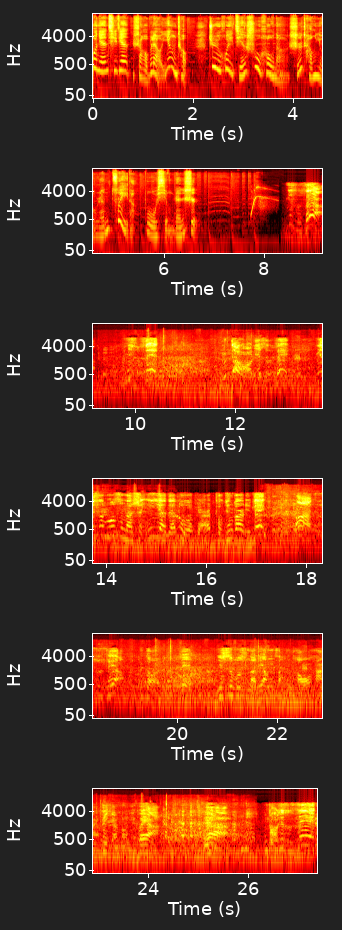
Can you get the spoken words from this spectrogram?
过年期间少不了应酬，聚会结束后呢，时常有人醉得不省人事。你是谁？啊？你是谁？你到底是谁？你是不是那深夜在路边偷井盖的贼？啊，你是谁？啊？你到底是谁？你是不是那梁山好汉黑旋风李逵啊？啊，你到底是谁？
